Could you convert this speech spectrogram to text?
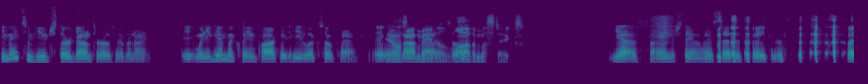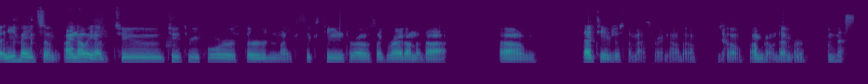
he made some huge third down throws the other night. When you give him a clean pocket, he looks okay. It's he also not made bad. a So lot of mistakes. Yes, I understand. I said it's Baker, but he made some. I know he had two, two, three, four, third, and like sixteen throws, like right on the dot. Um, that team's just a mess right now, though. Yeah. So I'm going Denver. A mess.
